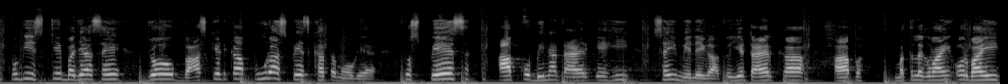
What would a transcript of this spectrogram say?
क्योंकि इसके वजह से जो बास्केट का पूरा स्पेस ख़त्म हो गया है तो स्पेस आपको बिना टायर के ही सही मिलेगा। तो ये टायर का आप मत लगवाएँ। और भाई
